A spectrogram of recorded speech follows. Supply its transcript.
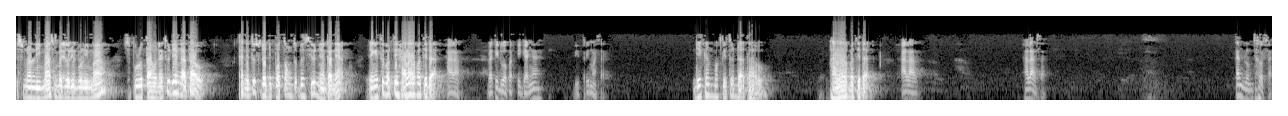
95 sampai 2005 10 tahun itu dia nggak tahu. Kan itu sudah dipotong untuk pensiunnya kan ya? Yang itu berarti halal apa tidak? Halal. Berarti dua pertiganya diterima Sir. Dia kan waktu itu tidak tahu. Halal apa tidak? Halal. Halal Sir. Kan belum tahu Sir.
